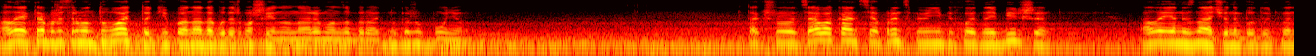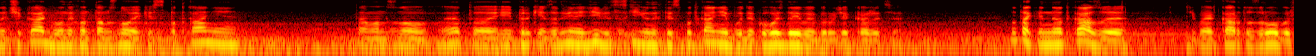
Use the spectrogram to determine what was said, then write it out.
Але як треба щось ремонтувати, то типа треба буде машину на ремонт забирати. Ну кажу, поняв. Так що ця вакансія, в принципі, мені підходить найбільше. Але я не знаю, чи вони будуть мене чекати, бо у них там знову якесь споткання. Там вон знову ето. І прикинь, за дві неділі це скільки в них тих споткань буде, когось де й виберуть, як кажеться. Ну так він не відказує. Типа як карту зробиш.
